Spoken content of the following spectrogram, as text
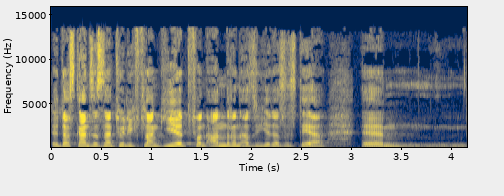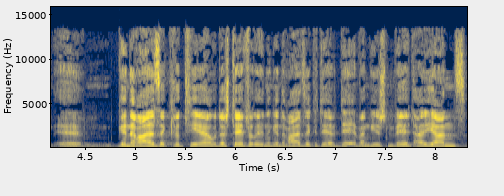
Äh, das Ganze ist natürlich flankiert von anderen, also hier, das ist der ähm, äh, Generalsekretär oder stellvertretende Generalsekretär der Evangelischen Weltallianz,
